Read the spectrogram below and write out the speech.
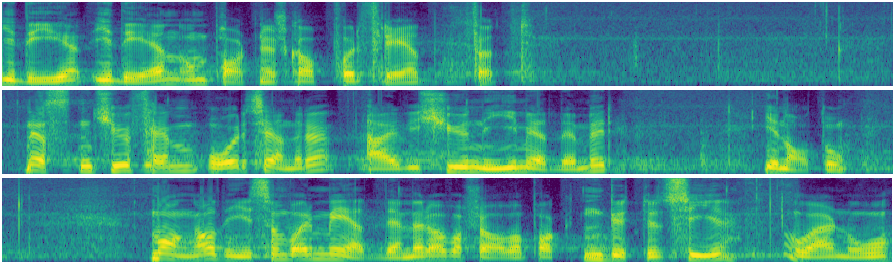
ideen om partnerskap for fred født. Nesten 25 år senere er vi 29 medlemmer i Nato. Mange av de som var medlemmer av Warszawapakten, byttet side og er nå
